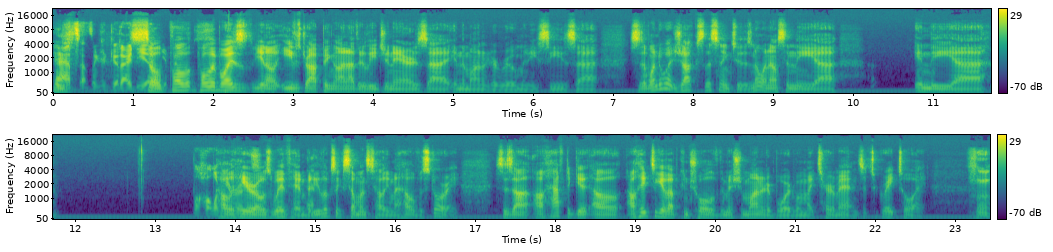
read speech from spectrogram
That sounds like a good idea. so Pol- Polar Boy's, you know, eavesdropping on other Legionnaires uh, in the monitor room, and he sees. Uh, he says, "I wonder what Jacques' is listening to. There's no one else in the uh, in the uh, the Hall of, Hall of Heroes. Heroes with him, but he looks like someone's telling him a hell of a story." He says, "I'll, I'll have to give. I'll I'll hate to give up control of the mission monitor board when my term ends. It's a great toy." Hmm.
